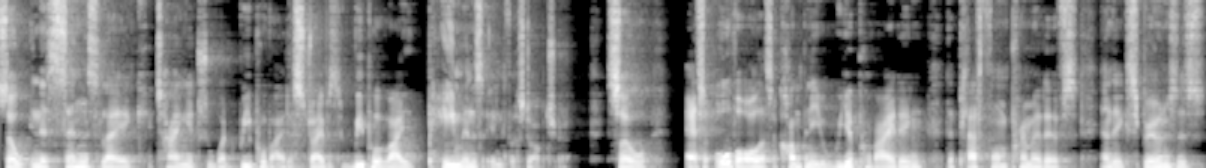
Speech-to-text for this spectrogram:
So in a sense, like tying it to what we provide as Stripe is we provide payments infrastructure. So as overall as a company, we are providing the platform primitives and the experiences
